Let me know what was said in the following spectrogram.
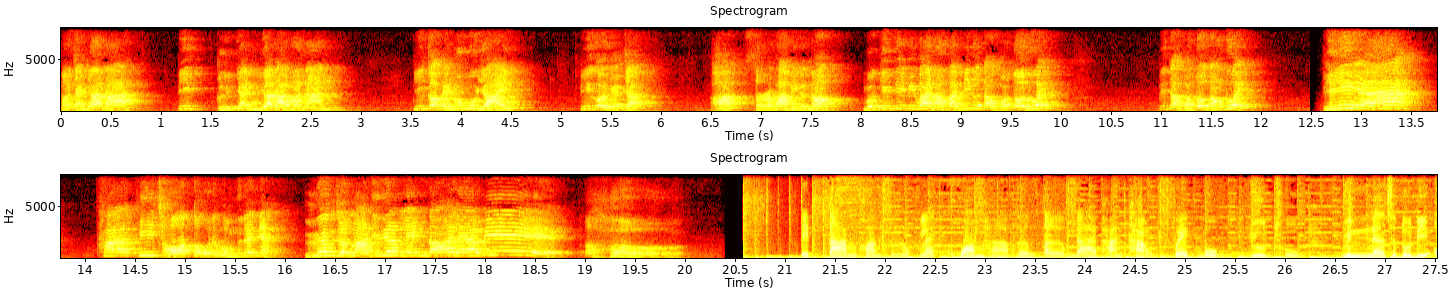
มาจากยะราพี่กรีดยาอยู่ยะรามานาน พี่ก็เป็นลูกผู้ใหญ่พี่ก็อยากจะอะสารภาพผิดกับน้องเมื่อกี้ที่พี่ว่าน้องไปพี่ก็ต้องขอโทษด้วย พี่ต้องขอโทษน้องด้วย พี่อะถ้าพี่ชอตูให้ผมดูได้เนี่ย เรื่องจดหมายนี่เรื่องเล็กน้อยแล้วพี่โอ้โหติดตามความสนุกและความฮาเพิ่มเติมได้ผ่านทาง Facebook YouTube Winner Studio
